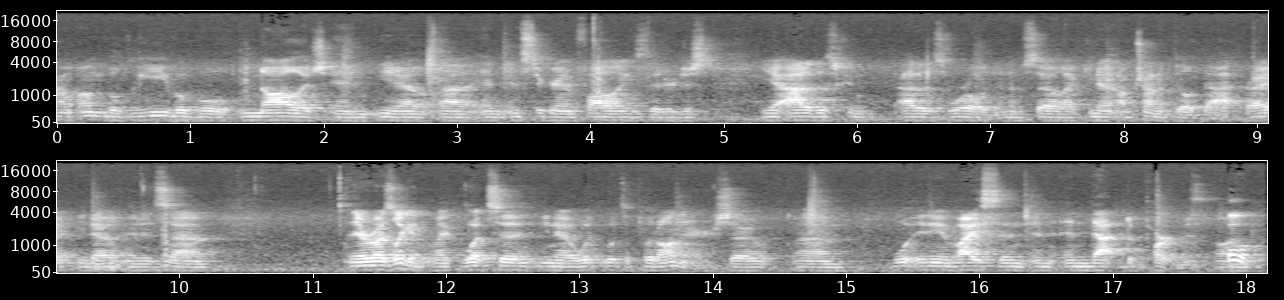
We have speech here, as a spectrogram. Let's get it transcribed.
un- unbelievable knowledge and you know uh, and Instagram followings that are just yeah out of this out of this world. And I'm so like you know I'm trying to build that right? You know and it's um and everybody's looking like what to you know what, what to put on there so um what any advice in, in, in that department on, Oh,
